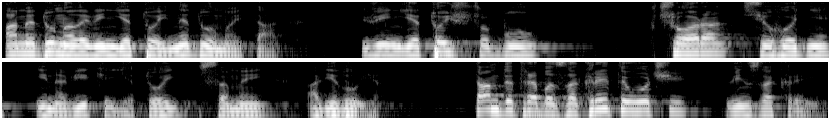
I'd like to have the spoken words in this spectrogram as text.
а ми думали, він є той. Не думай так. Він є той, що був вчора, сьогодні і навіки є той самий Алілуя. Там, де треба закрити очі, він закриє.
